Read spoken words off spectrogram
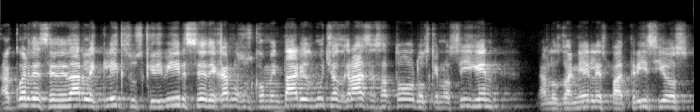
acuérdense de darle clic, suscribirse, dejarnos sus comentarios. Muchas gracias a todos los que nos siguen, a los Danieles, Patricios,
